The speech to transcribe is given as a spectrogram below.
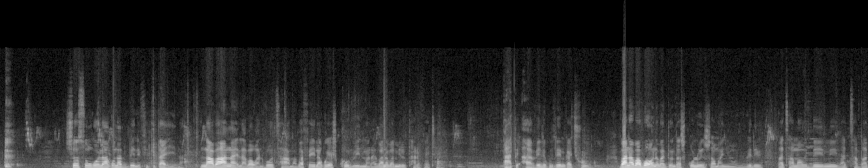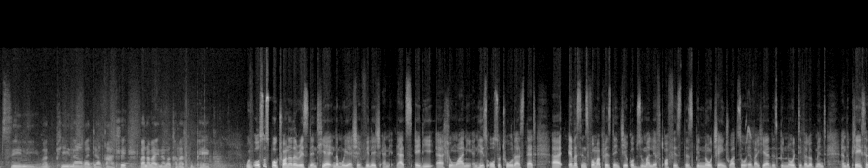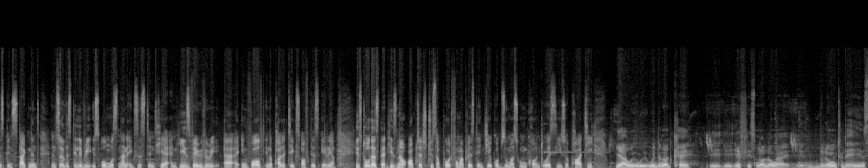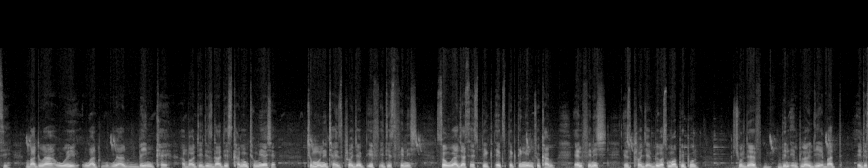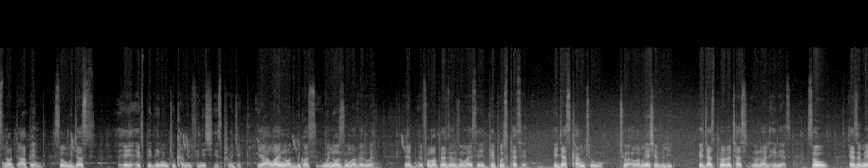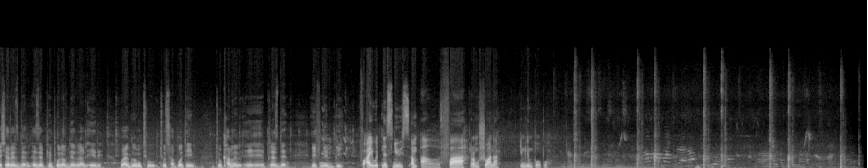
xo sungula ku na ti-benefit ta hina na vana hi lavawani vo tshama va feyila ku ya xikolweni mara i vana va military veteran but a va le ku ndleni ka nchumu vana va vona va dyondza swikolweni swa manyunyu va le va tshama leni a tshababisini va phina va dya kahle. Vana va hina va kha va hlupheka We've also spoke to another resident here in the Muyexe village, and that's Eddie uh, and he's also told us that uh, ever since former President Jacob Zuma left office, there's been no change whatsoever here. There's been no development, and the place has been stagnant, and service delivery is almost non-existent here. And he's very, very uh, involved in the politics of this area. He's told us that he's now opted to support former President Jacob Zuma's Umkhonto weSizwe party. Yeah, we, we, we do not care if it's no longer eh, belonging to the ANC. But where we, what we are being care about it is that it's coming to Muyexe to monitor his project if it is finished. So we are just expect, expecting him to come and finish his project because more people should have been employed here, but it has not happened. So we are just uh, expecting him to come and finish his project. Yeah, why not? Because we know Zuma very well uh, former President Zuma is a people's person. He just come to, to our Muyexe village. He just prioritize rural areas. So as a Muyexe resident, as a people of the rural area, we are going to, to support him to come a, a, a president if need be. For Eyewitness News, I'm Alpha Ramushwana in Limpopo.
